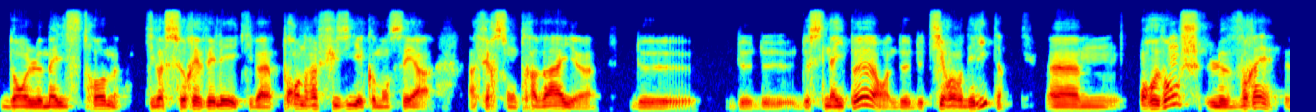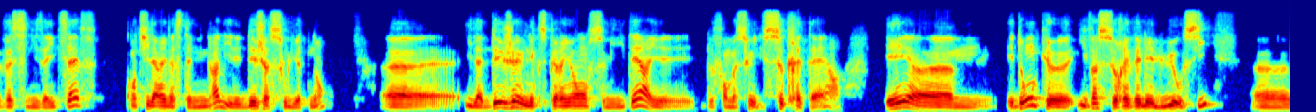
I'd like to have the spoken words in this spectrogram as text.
dans le maelstrom, qui va se révéler et qui va prendre un fusil et commencer à, faire son travail euh, de, de, sniper, de, tireur d'élite. Euh, en revanche, le vrai Vassili Zaitsev, quand il arrive à Stalingrad, il est déjà sous-lieutenant. Euh, il a déjà une expérience militaire, et de formation, il est secrétaire. Et, et donc, il va se révéler lui aussi euh,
